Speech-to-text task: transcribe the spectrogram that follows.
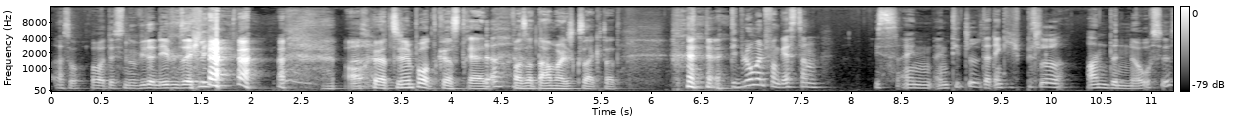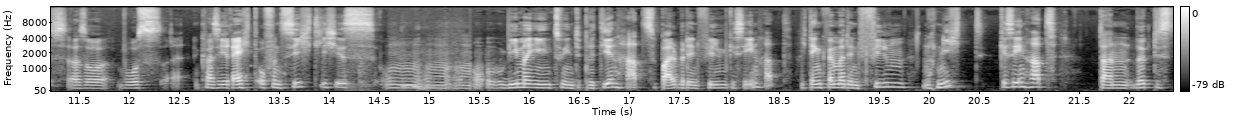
Also, aber das nur wieder nebensächlich. Auch hört in den Podcast rein, was er damals gesagt hat. Die Blumen von gestern ist ein, ein Titel, der denke ich ein bisschen on the nose ist, also wo es quasi recht offensichtlich ist, um, um, um, um, wie man ihn zu interpretieren hat, sobald man den Film gesehen hat. Ich denke, wenn man den Film noch nicht gesehen hat, dann wirkt es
